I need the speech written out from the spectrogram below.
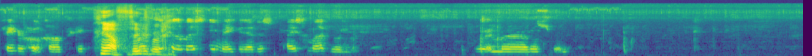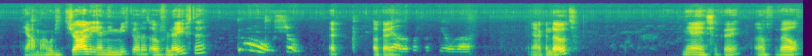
Zeker hoog gehad. Ja, Maar zeker het skinmaker, hè. Dus hij is gemaakt door iemand. Door een uh, roze spin. Ja, maar hoe die Charlie en die Miko dat overleefden? Oh, zo. Oké, Ja, ja. dat was echt heel raar. ik ben dood. Niet eens, oké. Of wel?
